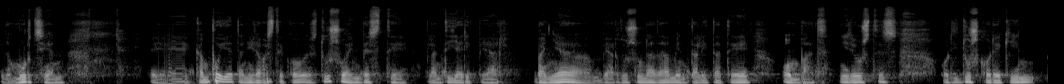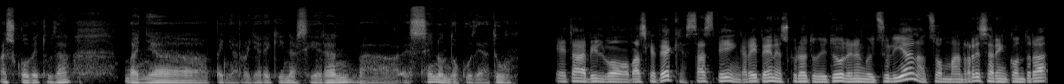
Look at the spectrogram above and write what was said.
edo Murtzian, e, kanpoietan irabasteko ez duzu hainbeste plantillarik behar, baina behar duzuna da mentalitate on bat. Nire ustez hori duzkorekin asko betu da, baina peñarroiarekin hasieran ba, zen ondo kudeatu. Eta Bilbo basketek, zazpi, garaipen eskuratu ditu lehenengo itzulian, atzo Manresaren kontra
